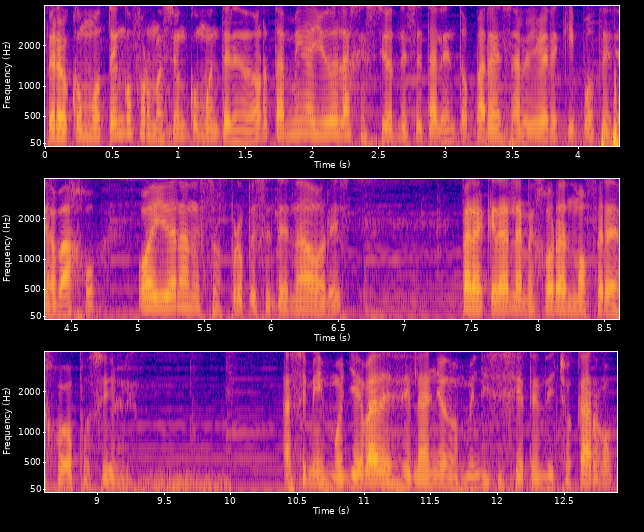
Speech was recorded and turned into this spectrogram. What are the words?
Pero como tengo formación como entrenador, también ayudo a la gestión de ese talento para desarrollar equipos desde abajo o ayudar a nuestros propios entrenadores para crear la mejor atmósfera de juego posible. Asimismo, lleva desde el año 2017 en dicho cargo,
